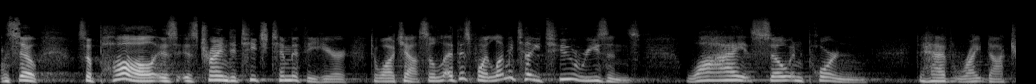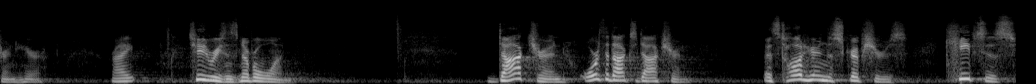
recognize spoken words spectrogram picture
And so, so Paul is, is trying to teach Timothy here to watch out. So at this point, let me tell you two reasons why it's so important to have right doctrine here. Right? Two reasons. Number one, doctrine, orthodox doctrine, that's taught here in the scriptures, keeps us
